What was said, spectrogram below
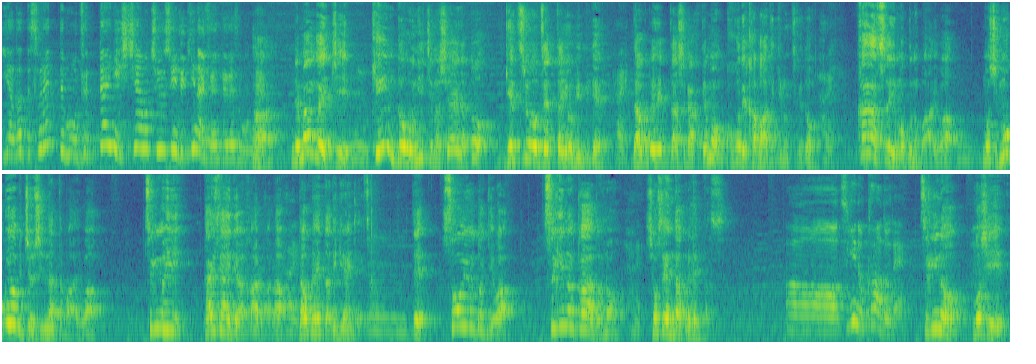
いやだってそれってもう絶対に1試合も中止にできない前提ですもんね、はい、で万が一、うん。金土日の試合だと月曜絶対予備日で、はい。ダブルヘッダーしなくてもここでカバーできるんですけど、はい。火水木の場合は、もし木曜日中止になった場合は次の日対戦相手が変わるから、はい。ダブルヘッダーできないじゃないですか、うん。でそういう時は次のカードのはい。初戦ダブルヘッダーです。あー次のカードで。次のもし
